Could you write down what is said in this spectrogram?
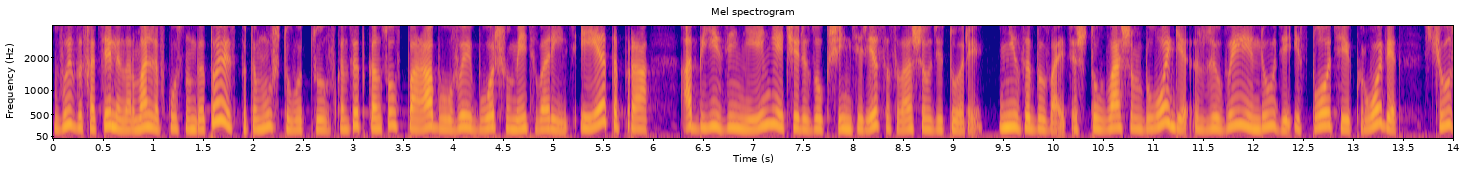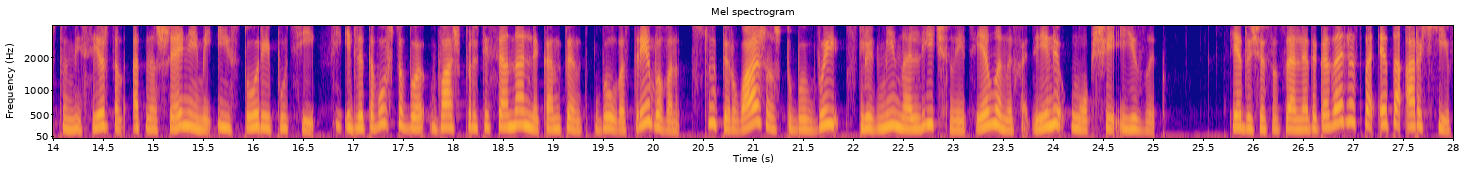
вы захотели нормально вкусно готовить, потому что вот в конце концов пора бы уже и борщ уметь варить. И это про объединение через общие интересы с вашей аудиторией. Не забывайте, что в вашем блоге живые люди из плоти и крови с чувствами, сердцем, отношениями и историей пути. И для того, чтобы ваш профессиональный контент был востребован, супер важно, чтобы вы с людьми на личные темы находили общий язык. Следующее социальное доказательство – это архив,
